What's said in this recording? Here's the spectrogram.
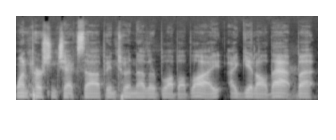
one person checks up into another, blah blah blah. I, I get all that, but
